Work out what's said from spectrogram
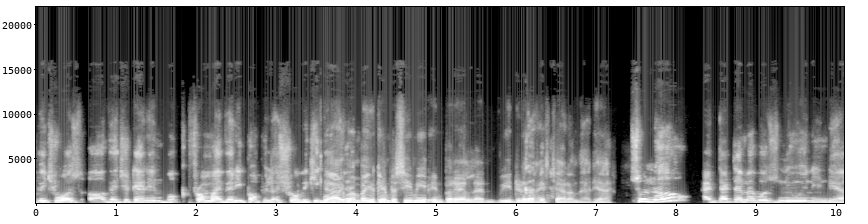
which was a vegetarian book from my very popular show, Vicky Goes Yeah, I Veg. remember you came to see me in Parel and we did a Correct. nice chat on that. Yeah. So now at that time I was new in India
